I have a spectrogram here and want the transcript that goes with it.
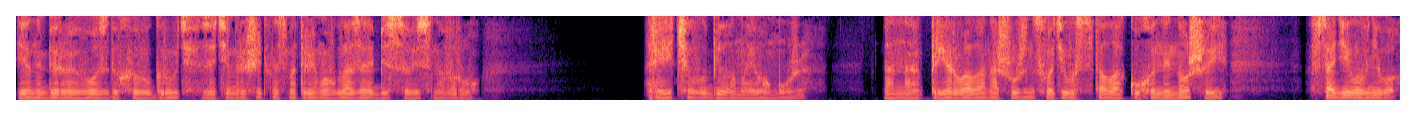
Я набираю воздуха в грудь, затем решительно смотрю ему в глаза и бессовестно вру. Рэйчел убила моего мужа. Она прервала наш ужин, схватила со стола кухонный нож и всадила в него.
